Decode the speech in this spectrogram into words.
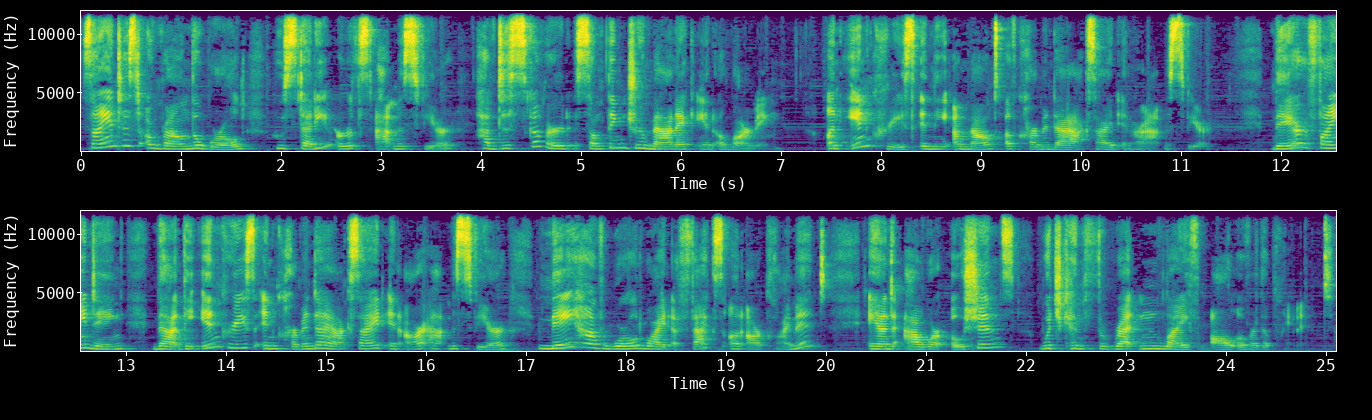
Scientists around the world who study Earth's atmosphere have discovered something dramatic and alarming, an increase in the amount of carbon dioxide in our atmosphere they are finding that the increase in carbon dioxide in our atmosphere may have worldwide effects on our climate and our oceans, which can threaten life all over the planet.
